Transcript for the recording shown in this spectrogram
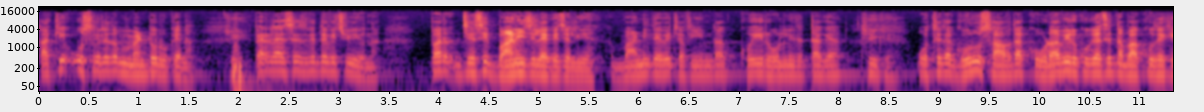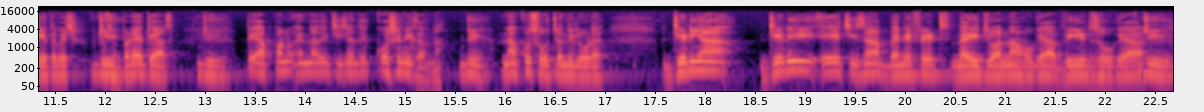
ਤਾਂ ਕਿ ਉਸ ਵੇਲੇ ਦਾ ਮੋਮੈਂਟੋ ਰੁਕੇ ਨਾ। ਜੀ। ਪੈਰਾਲਾਈਸਿਸ ਦੇ ਵਿੱਚ ਵੀ ਹੁੰਦਾ। ਪਰ ਜੇ ਅਸੀਂ ਬਾਣੀ 'ਚ ਲੈ ਕੇ ਚੱਲੀਏ ਬਾਣੀ ਦੇ ਵਿੱਚ ਅਫੀਮ ਦਾ ਕੋਈ ਰੋਲ ਨਹੀਂ ਦਿੱਤਾ ਗਿਆ। ਠੀਕ ਹੈ। ਉੱਥੇ ਦਾ ਗੁਰੂ ਸਾਹਿਬ ਦਾ ਘੋੜਾ ਵੀ ਰੁਕ ਗਿਆ ਸੀ ਤੰਬਾਕੂ ਦੇ ਖੇਤ ਵਿੱਚ। ਤੁਸੀਂ ਪੜ੍ਹਿਆ ਇਤਿਹਾਸ। ਜੀ। ਤੇ ਆਪਾਂ ਨੂੰ ਇਹਨਾਂ ਦੀ ਚੀਜ਼ਾਂ ਤੇ ਕੁਝ ਨਹੀਂ ਕਰਨਾ। ਜੀ। ਨਾ ਕੁਝ ਸੋਚਣ ਦੀ ਲੋੜ ਹੈ। ਜਿਹੜੀਆਂ ਜਿਹੜੀ ਇਹ ਚੀਜ਼ਾਂ ਬੈਨੀਫਿਟਸ ਮੈਰੀਜੁਆਨਾ ਹੋ ਗਿਆ ਵੀਡਸ ਹੋ ਗਿਆ ਜੀ।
